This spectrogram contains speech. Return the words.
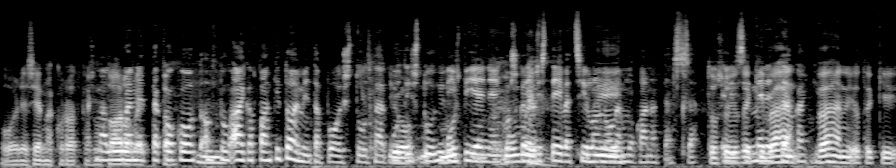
ole edes ennakkoratkaisun Mä luulen, että koko mm. aikapankkitoiminta poistuu tai kutistuu Joo, hyvin must, pieneen, koska ihmiset eivät silloin niin, ole mukana tässä. Tuossa on jotenkin vähän, vähän jotenkin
